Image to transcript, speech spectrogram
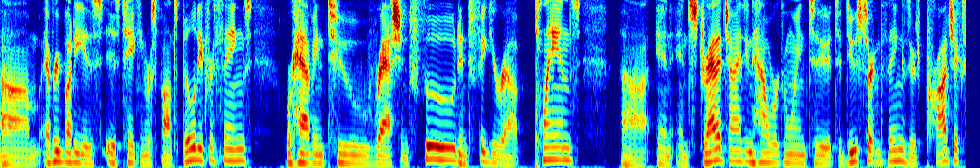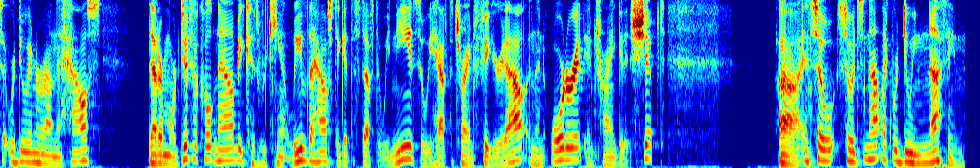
Um, everybody is is taking responsibility for things. We're having to ration food and figure out plans uh, and and strategizing how we're going to to do certain things. There's projects that we're doing around the house that are more difficult now because we can't leave the house to get the stuff that we need. So we have to try and figure it out and then order it and try and get it shipped. Uh, and so, so it's not like we're doing nothing.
